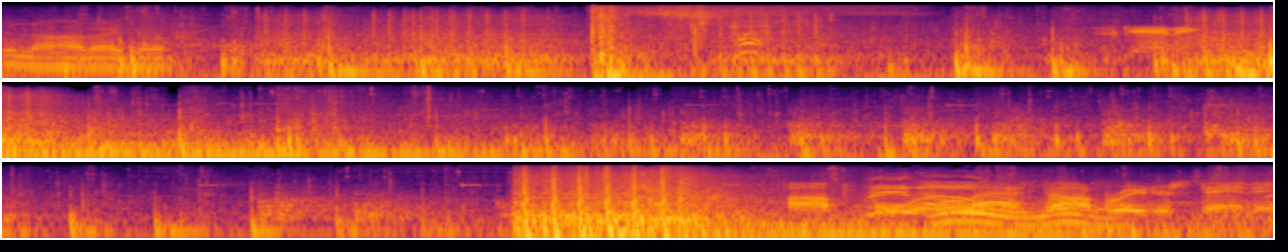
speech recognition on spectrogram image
You know how that go. Scanning. Op 4, Oh, last well done. operator standing.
